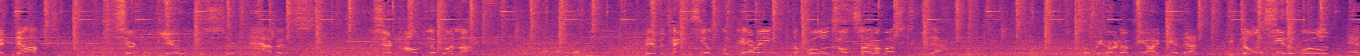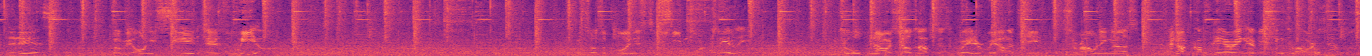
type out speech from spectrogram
adapt certain views, certain habits, a certain outlook on life, we have a tendency of comparing the world outside of us to that. So we heard of the idea that we don't see the world as it is, but we only see it as we are. So the point is to see more clearly, to open ourselves up to the greater reality surrounding us, and not comparing everything to ourselves.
